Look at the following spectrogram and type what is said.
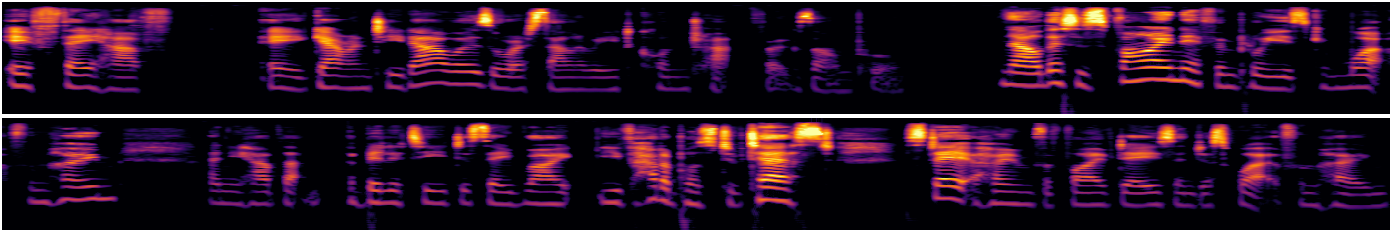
if they have a guaranteed hours or a salaried contract, for example. Now, this is fine if employees can work from home and you have that ability to say, right, you've had a positive test, stay at home for five days and just work from home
